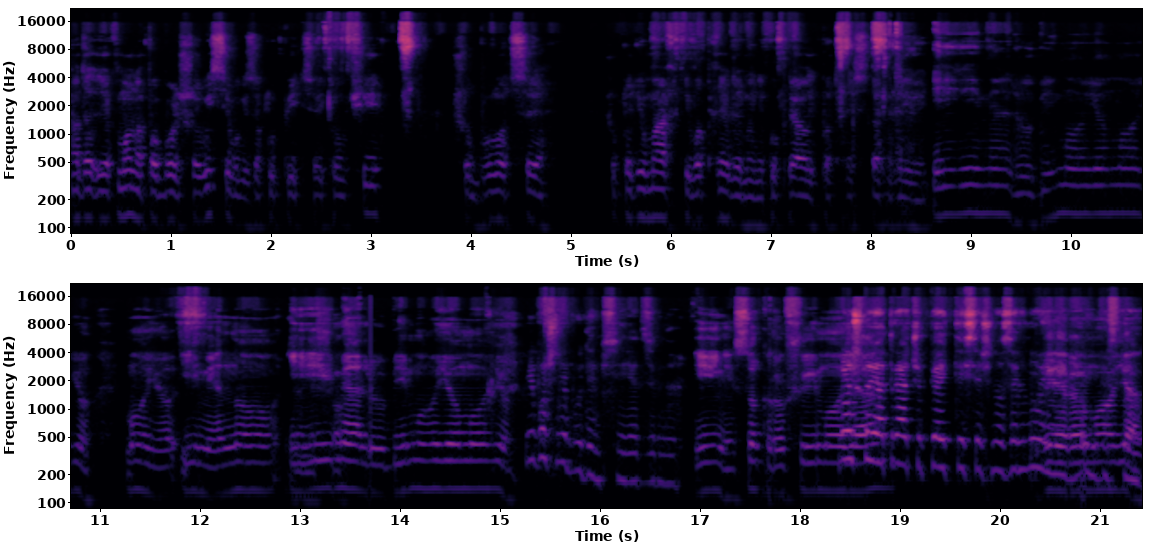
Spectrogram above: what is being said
Надо як можна побольше висівок закупити ковчі, щоб було це. Щоб тоді в марті, в апрелі ми не купляли по 300 гривень. Имя любимое мое, мое именно, Замешал. имя любимое мое, Ми більше не будемо сіяти зерна. и несокрушимое. Просто я трачу 5 тисяч на зерно і Вера і моя, достану.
